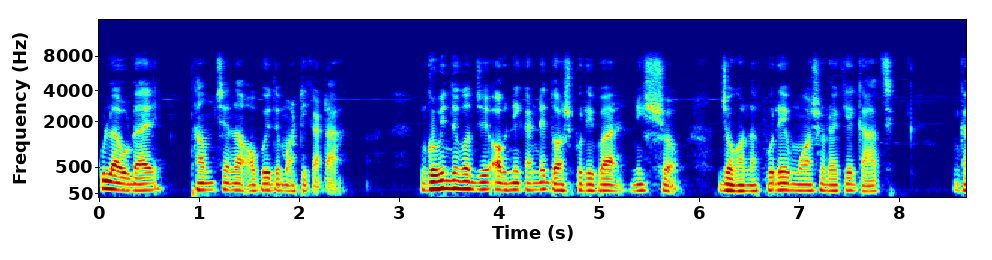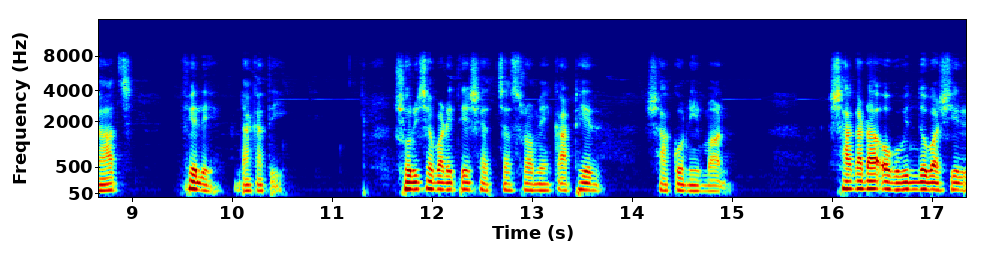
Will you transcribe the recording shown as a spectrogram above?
কুলাউডায় থামছে না অবৈধ মাটি কাটা। গোবিন্দগঞ্জে অগ্নিকাণ্ডে দশ পরিবার নিঃস্ব। জগন্নাথপুরে মহাসড়কে গাছ গাছ ফেলে ডাকাতি। সরিষাবাড়িতে স্বেচ্ছাশ্রমে কাঠের সাঁকো নির্মাণ। সাগাডা ও গোবিন্দবাসীর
